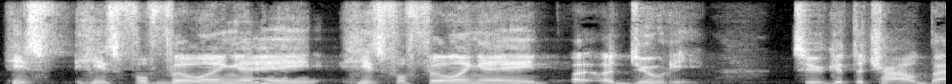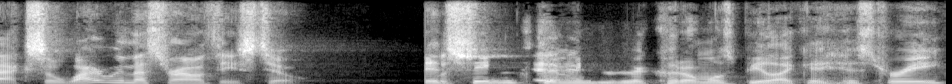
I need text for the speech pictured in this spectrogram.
He's he's fulfilling mm-hmm. a he's fulfilling a a duty to get the child back. So why are we messing around with these two? It Let's, seems to me there could almost be like a history.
